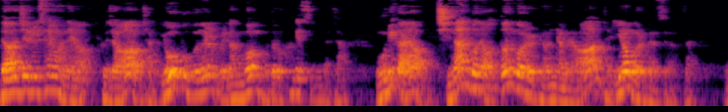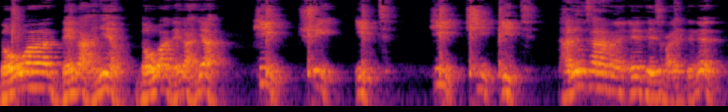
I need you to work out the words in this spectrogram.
does를 사용하네요. 그죠? 자, 요 부분을 우리가 한번 보도록 하겠습니다. 자, 우리가요, 지난번에 어떤 거를 배웠냐면, 자, 이런 거를 배웠어요. 자, 너와 내가 아니에요. 너와 내가 아니야. He, she, it. he, she, it. 다른 사람에 대해서 말할 때는,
